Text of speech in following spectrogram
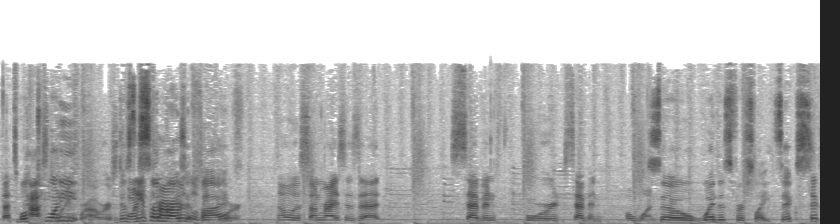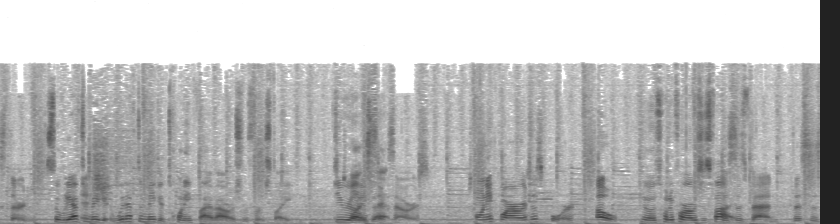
that's Well, past 20 24 hours. does the 24 sun rise at five? No, the sunrise is at 7 4 701. So when does first light? Six? 6:30. So we'd have to make it. We'd have to make it 25 hours for first light. Do you realize 26 that? hours. 24 hours is 4. Oh, No, 24 hours is five. This is bad. This is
